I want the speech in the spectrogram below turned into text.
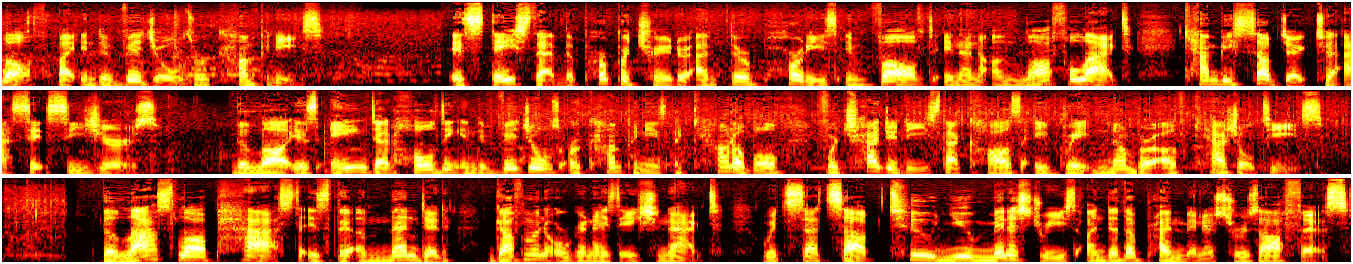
wealth by individuals or companies. It states that the perpetrator and third parties involved in an unlawful act can be subject to asset seizures. The law is aimed at holding individuals or companies accountable for tragedies that cause a great number of casualties. The last law passed is the amended Government Organization Act, which sets up two new ministries under the Prime Minister's office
